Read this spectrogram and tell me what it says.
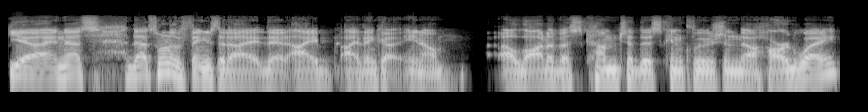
Yeah, and that's that's one of the things that I that I I think uh, you know a lot of us come to this conclusion the hard way.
